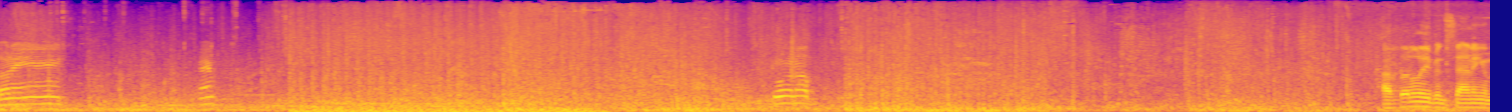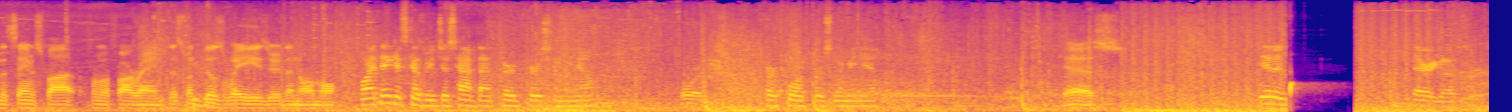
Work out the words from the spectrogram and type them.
Reloading. Okay. Going up. I've literally been standing in the same spot from a far range. This one feels way easier than normal. Well, I think it's because we just have that third person, you know? Fourth. Or fourth person, I mean, yeah. Yes. It is. There he goes.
